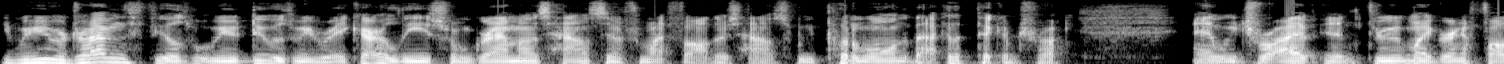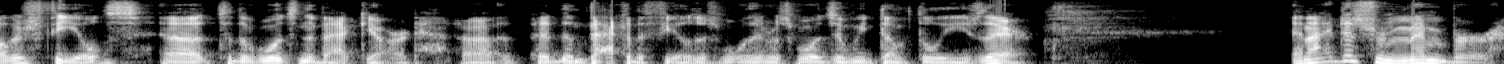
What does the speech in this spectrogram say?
we were driving the fields. What we would do is we rake our leaves from grandma's house and from my father's house. We put them all in the back of the pickup truck, and we drive in through my grandfather's fields uh, to the woods in the backyard. Uh, the back of the fields, there was woods, and we dumped the leaves there. And I just remember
